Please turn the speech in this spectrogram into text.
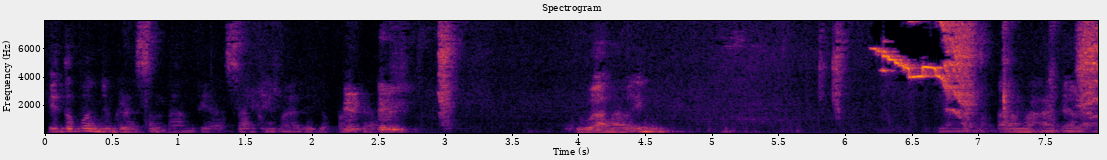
Itu pun juga senantiasa kembali kepada dua hal ini. Yang pertama adalah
